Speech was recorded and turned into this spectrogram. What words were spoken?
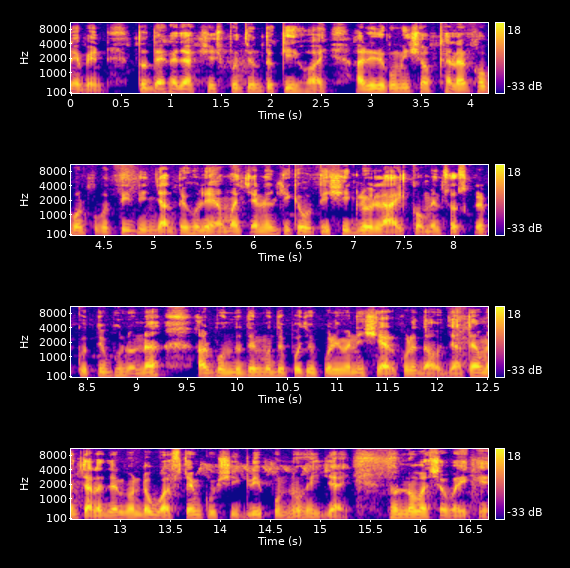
নেবেন। তো দেখা যাক, শেষ পর্যন্ত কী হয়। আর এরকমই সব খেলার খবর প্রতিদিন জানতে হলে আমার চ্যানেলটিকে অতি শীঘ্রই লাইক, কমেন্ট, সাবস্ক্রাইব করতে ভুলো না আর বন্ধুদের মধ্যে প্রচুর পরিমাণে শেয়ার করে দাও, যাতে আমার চার হাজার ঘণ্টা ওয়াচ টাইম খুব শীঘ্রই পূর্ণ হয়ে যায়। ধন্যবাদ সবাইকে।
